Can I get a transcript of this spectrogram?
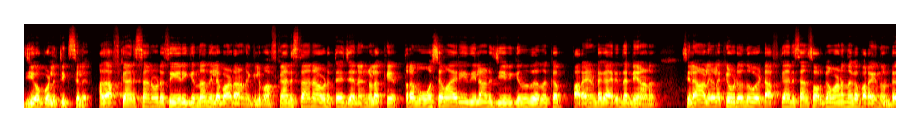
ജിയോ പൊളിറ്റിക്സിൽ അത് അഫ്ഗാനിസ്ഥാനോട് സ്വീകരിക്കുന്ന നിലപാടാണെങ്കിലും അഫ്ഗാനിസ്ഥാൻ അവിടുത്തെ ജനങ്ങളൊക്കെ എത്ര മോശമായ രീതിയിലാണ് ജീവിക്കുന്നത് എന്നൊക്കെ പറയേണ്ട കാര്യം തന്നെയാണ് ചില ആളുകളൊക്കെ ഇവിടെ നിന്ന് പോയിട്ട് അഫ്ഗാനിസ്ഥാൻ സ്വർഗമാണെന്നൊക്കെ പറയുന്നുണ്ട്.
